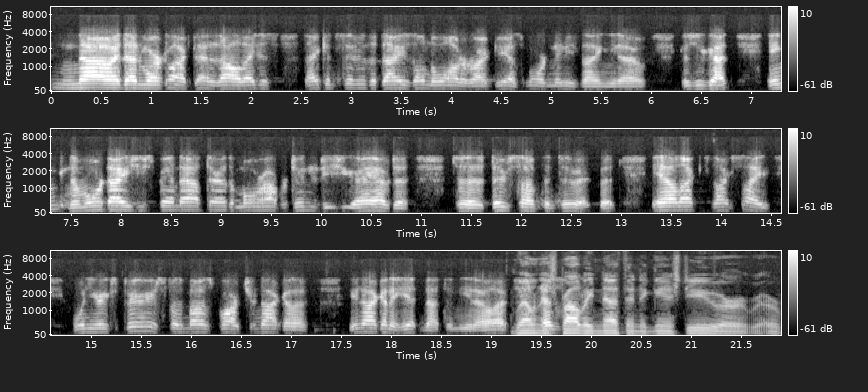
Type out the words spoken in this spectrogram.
No, it doesn't work like that at all. They just they consider the days on the water, I guess, more than anything, you know, because you got in, the more days you spend out there, the more opportunities you have to to do something to it. But you know, like like I say, when you're experienced, for the most part, you're not gonna you're not gonna hit nothing, you know. Well, and That's- probably nothing against you or, or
